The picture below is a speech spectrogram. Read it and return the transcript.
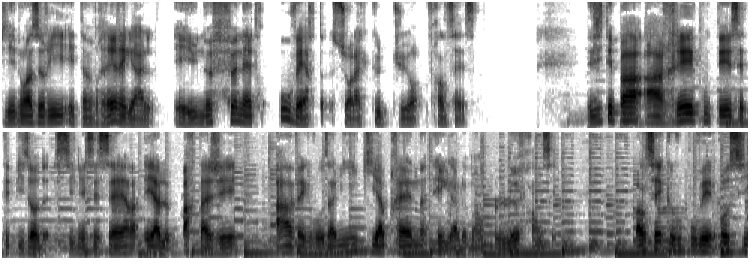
viennoiserie est un vrai régal et une fenêtre ouverte sur la culture française. N'hésitez pas à réécouter cet épisode si nécessaire et à le partager avec vos amis qui apprennent également le français. Pensez que vous pouvez aussi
